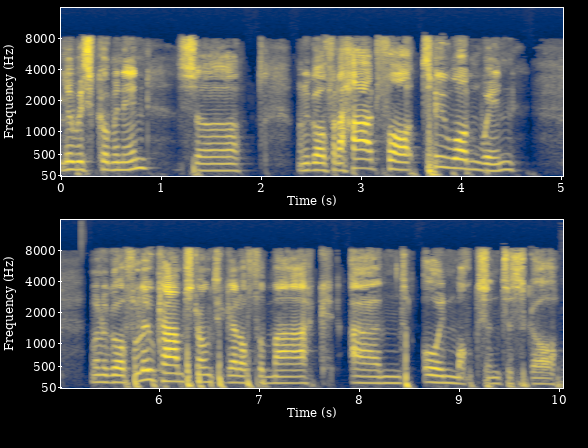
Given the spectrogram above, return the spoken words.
Lewis coming in, so I'm going to go for a hard fought two-one win. I'm going to go for Luke Armstrong to get off the mark and Owen Moxon to score.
